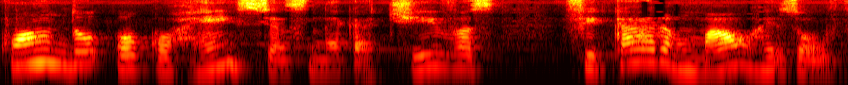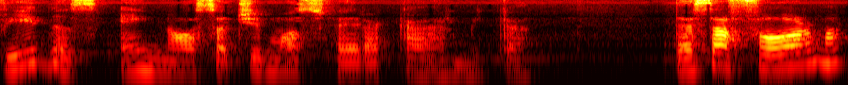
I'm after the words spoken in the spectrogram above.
quando ocorrências negativas ficaram mal resolvidas em nossa atmosfera kármica. Dessa forma,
